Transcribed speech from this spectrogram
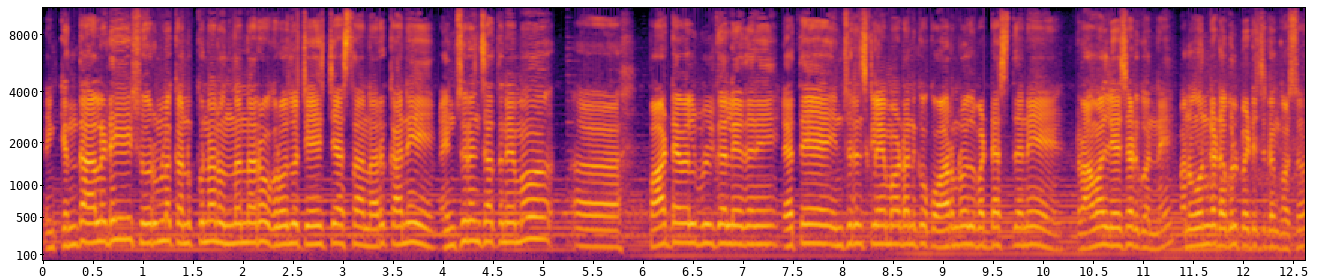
నేను కింద ఆల్రెడీ షోరూమ్లో కనుక్కున్నాను ఉందన్నారు ఒక రోజులో చేసి చేస్తా అన్నారు. కానీ ఇన్సూరెన్స్ అతను ఏమో పార్ట్ అవైలబుల్గా లేదని లేకపోతే ఇన్సూరెన్స్ క్లెయిమ్ అవడానికి ఒక వారం రోజులు పట్టేస్తుందని డ్రామాలు చేశాడు కొన్ని. మన ఓన్గా డబ్బులు పెట్టించడం కోసం.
